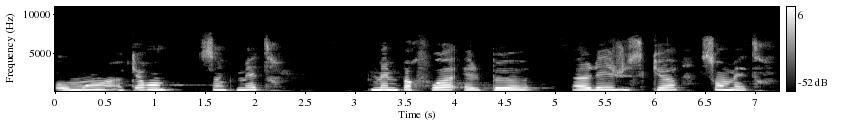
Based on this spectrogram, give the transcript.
au moins à 45 mètres, même parfois elle peut aller jusqu'à 100 mètres.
